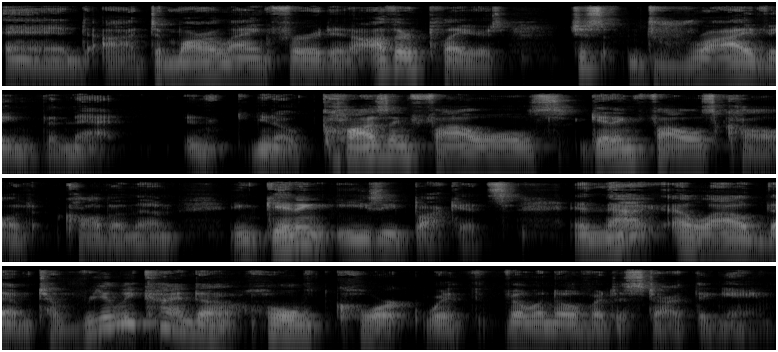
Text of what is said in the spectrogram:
and uh, DeMarr Langford and other players just driving the net you know, causing fouls, getting fouls called called on them, and getting easy buckets, and that allowed them to really kind of hold court with Villanova to start the game.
